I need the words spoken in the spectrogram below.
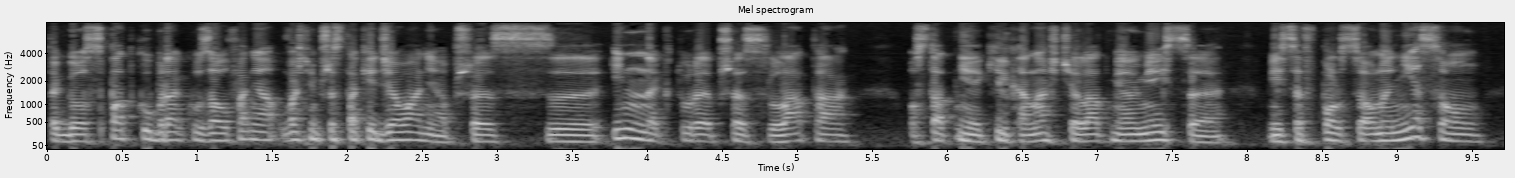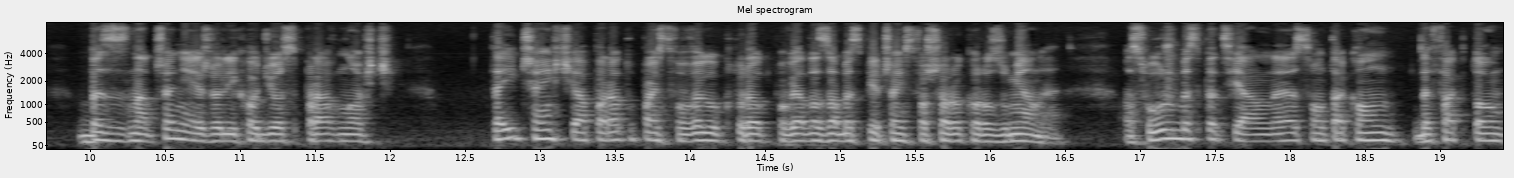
tego spadku braku zaufania właśnie przez takie działania, przez y, inne, które przez lata, ostatnie kilkanaście lat miały miejsce, miejsce w Polsce. One nie są bez znaczenia, jeżeli chodzi o sprawność tej części aparatu państwowego, które odpowiada za bezpieczeństwo szeroko rozumiane. A służby specjalne są taką de facto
